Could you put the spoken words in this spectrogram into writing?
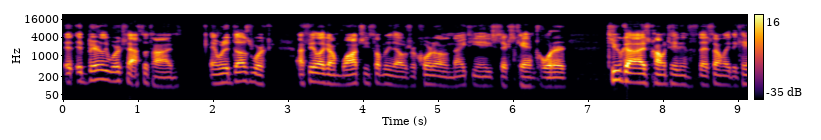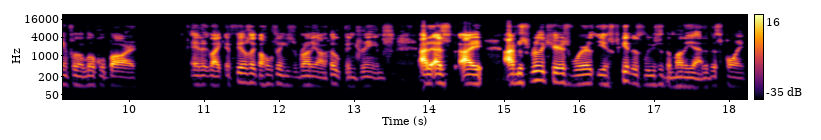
It, it barely works half the time, and when it does work, I feel like I'm watching something that was recorded on a 1986 camcorder. Two guys commentating that sound like they came from a local bar, and it like it feels like the whole thing is running on hope and dreams. I, as I I'm just really curious where ESPN is losing the money at at this point.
